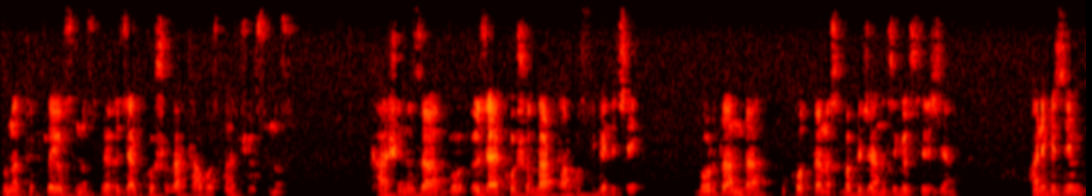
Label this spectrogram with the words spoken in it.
Buna tıklıyorsunuz ve özel koşullar tablosunu açıyorsunuz. Karşınıza bu özel koşullar tablosu gelecek. Buradan da bu kodlara nasıl bakacağınızı göstereceğim. Hani bizim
